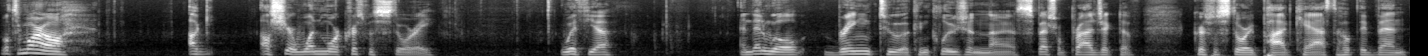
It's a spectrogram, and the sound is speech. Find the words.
Well, tomorrow I'll I'll share one more Christmas story with you, and then we'll bring to a conclusion a special project of Christmas Story podcast. I hope they've been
